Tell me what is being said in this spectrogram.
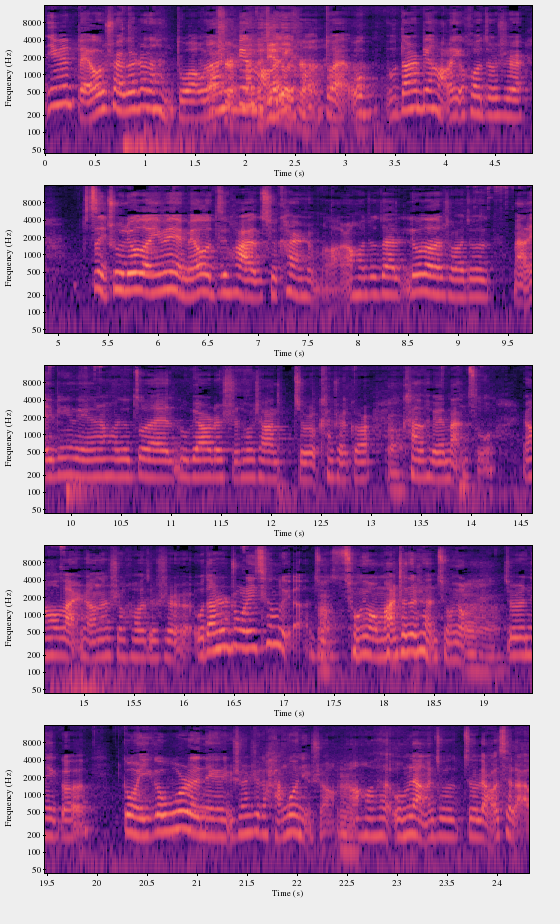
因为北欧帅哥真的很多，我当时病好了以后，对我我当时病好了以后就是。自己出去溜达，因为也没有计划去看什么了，然后就在溜达的时候就买了一冰淇淋，然后就坐在路边的石头上，就是看帅哥，看的特别满足。然后晚上的时候，就是我当时住了一青旅，就穷游嘛，真的是很穷游。就是那个跟我一个屋的那个女生是个韩国女生，然后她我们两个就就聊起来，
